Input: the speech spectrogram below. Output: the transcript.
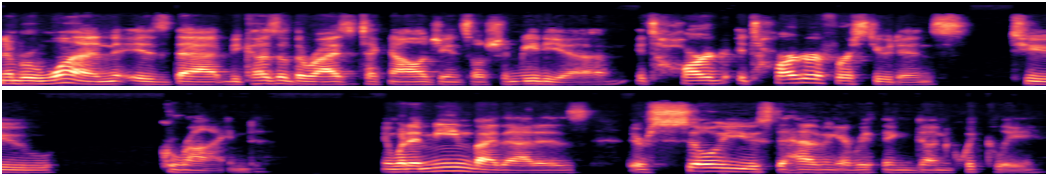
Number one is that because of the rise of technology and social media, it's hard it's harder for students to grind. And what I mean by that is they're so used to having everything done quickly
